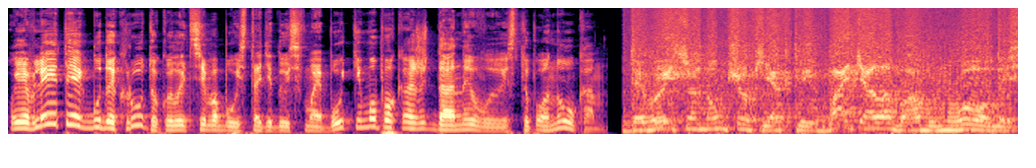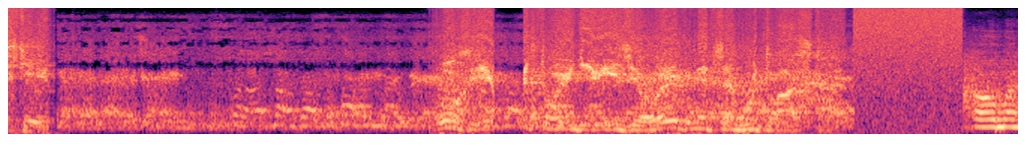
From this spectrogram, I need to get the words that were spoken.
Уявляєте, як буде круто, коли ці бабусь та дідусь в майбутньому покажуть даний виступ онукам. Дивись, онучок, як твій батя лавав у молодості. Ох, їбать твою дивізію, випнеться, будь ласка. Oh my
